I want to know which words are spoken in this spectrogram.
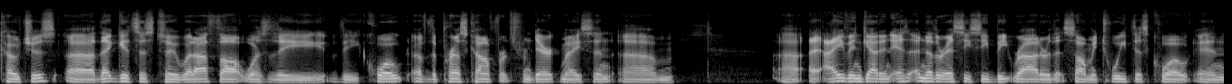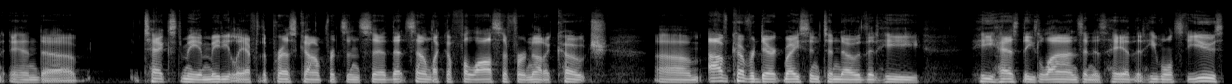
coaches, uh, that gets us to what I thought was the the quote of the press conference from Derek Mason. Um, uh, I, even got an, another SEC beat writer that saw me tweet this quote and and uh, text me immediately after the press conference and said that sounds like a philosopher, not a coach. Um, I've covered Derek Mason to know that he he has these lines in his head that he wants to use.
